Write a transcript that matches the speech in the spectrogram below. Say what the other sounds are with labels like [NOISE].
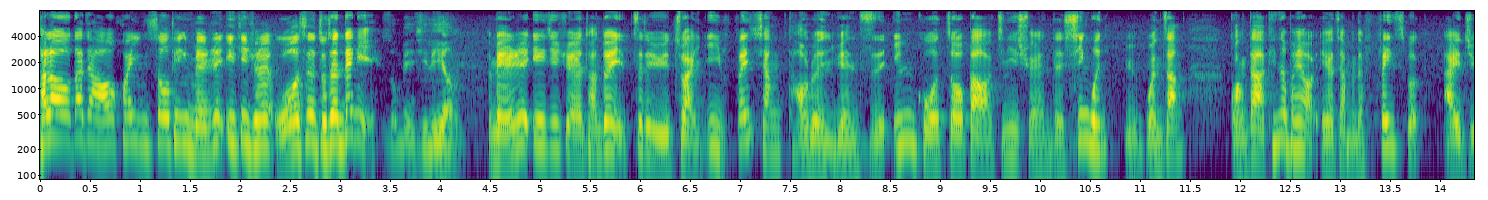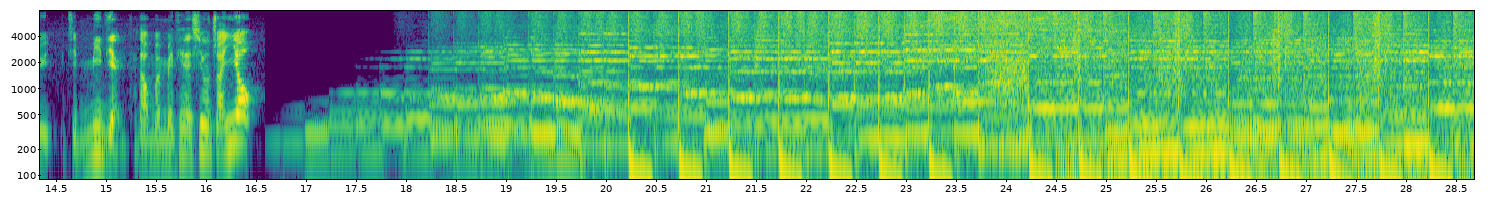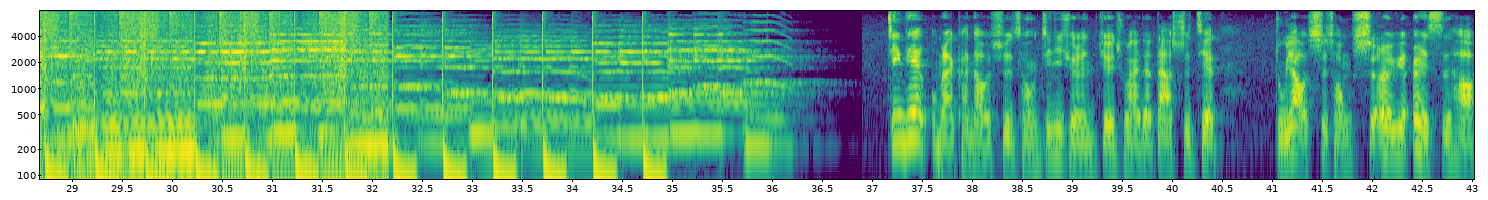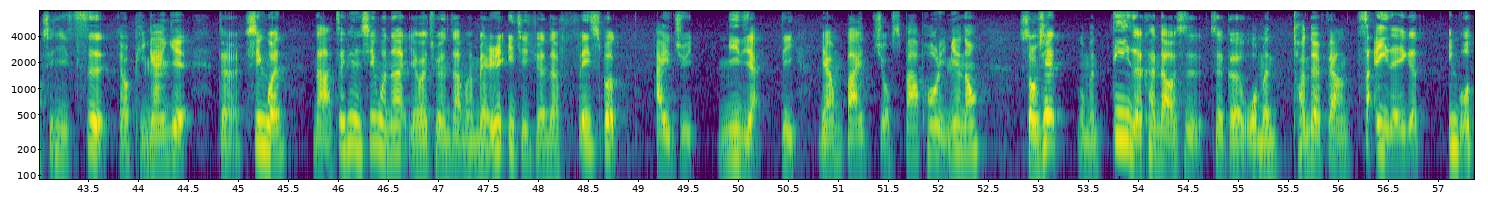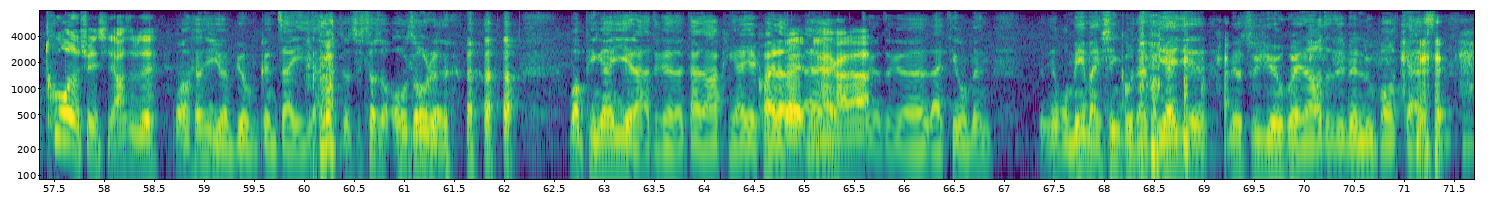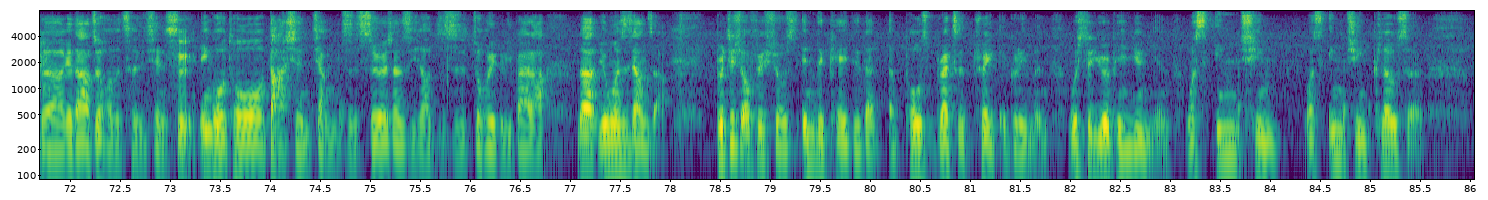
Hello，大家好，欢迎收听每日一经济学人，我是主持人 Danny，总编辑 Leon。每日一经济学人团队致力于转译、分享、讨论源自英国周报《经济学人》的新闻与文章。广大听众朋友也可以在我们的 Facebook、IG 以及 Medium 看到我们每天的新闻转译哦。今天我们来看到的是从《经济学人》掘出来的大事件，主要是从十二月二十四号星期四叫平安夜的新闻。那这篇的新闻呢，也会出现在我们每日一经济学人的 Facebook、IG、Media 第两百九十八 po 里面哦。首先，我们第一则看到的是这个我们团队非常在意的一个英国脱欧的讯息啊，是不是？哇，相信有人比我们更在意啊，[LAUGHS] 就是叫做欧洲人。[LAUGHS] 哇，平安夜啦，这个大家平安夜快乐！对，平安夜快乐。呃、这个这个来听我们。我们也蛮辛苦的，平安夜没有出去约会，然后在这边录 [LAUGHS] podcast，对啊，给大家最好的呈现。是英国脱欧大限将至，十二月三十一号只是最后一个礼拜啦。那原文是这样子啊：British officials [LAUGHS] indicated that a post-Brexit trade agreement with the European Union was inching was inching closer.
